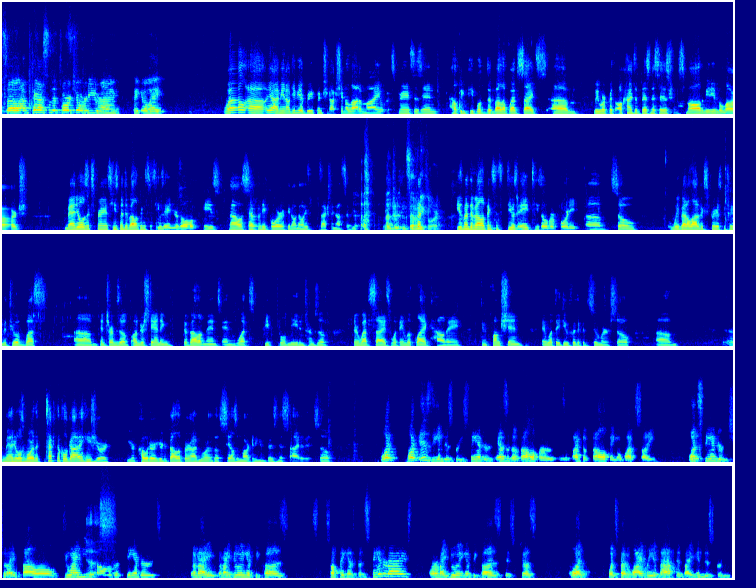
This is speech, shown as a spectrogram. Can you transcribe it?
right, so I'm passing the torch over to you, Ryan. Take it away. Well, uh, yeah, I mean, I'll give you a brief introduction. A lot of my experiences in helping people develop websites. Um, we work with all kinds of businesses from small to medium to large. Manuel's experience, he's been developing since he was eight years old. He's now 74. If you don't know, he's actually not 74. 174. He's been, he's been developing since he was eight. He's over 40. Um, so we've got a lot of experience between the two of us um, in terms of understanding development and what people need in terms of their websites, what they look like, how they can function, and what they do for the consumer. So, um, Manuel's more the technical guy. He's your your coder, your developer. I'm more the sales and marketing and business side of it. So, what what is the industry standard as a developer? If I'm developing a website, what standards should I follow? Do I need yes. to follow the standards? Am I am I doing it because something has been standardized, or am I doing it because it's just what what's been widely adopted by industry?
